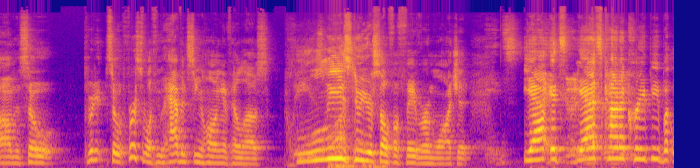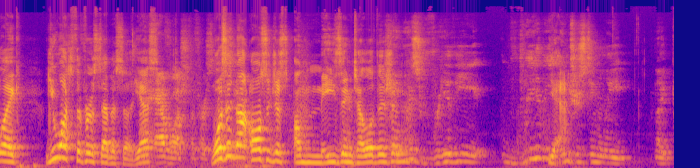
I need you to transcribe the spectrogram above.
Um, so pretty. So first of all, if you haven't seen Haunting of Hill House, Please please, do it. yourself a favor and watch it. It's, Yeah, it's good yeah, it's kind of creepy. but like you watched the first episode, yes? I have watched the first. Was it not also just amazing television? It was really, really Yeah. interestingly like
